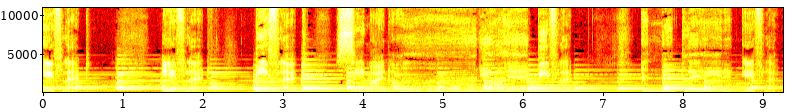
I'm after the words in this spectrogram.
A flat, A flat, B flat, C minor. Your head, B flat, and you played it A flat.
